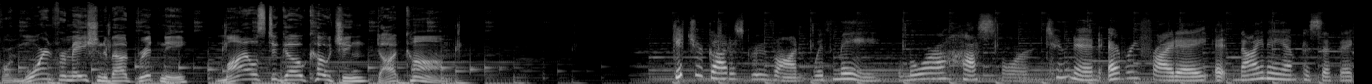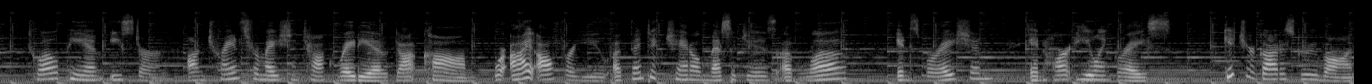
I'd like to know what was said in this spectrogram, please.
For more information about Brittany, milestogocoaching.com. Get your goddess groove on with me, Laura Hosford. Tune in every Friday at 9 a.m. Pacific, 12 p.m. Eastern on TransformationTalkRadio.com, where I offer you authentic channel messages of love, inspiration, and heart healing grace. Get your goddess groove on.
